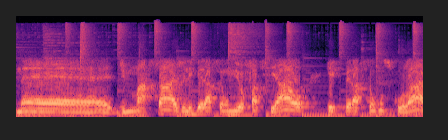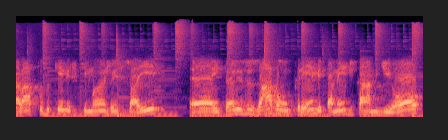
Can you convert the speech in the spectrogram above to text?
né, de massagem, liberação miofacial, recuperação muscular, lá tudo que eles que manjam isso aí. É, então eles usavam o creme também de canabidiol.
